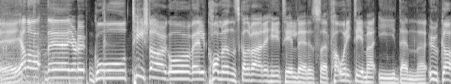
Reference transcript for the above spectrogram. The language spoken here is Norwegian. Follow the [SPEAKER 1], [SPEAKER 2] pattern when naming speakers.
[SPEAKER 1] Ja da, det gjør du. God tirsdag og velkommen skal dere være hit til deres favorittime i denne uka.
